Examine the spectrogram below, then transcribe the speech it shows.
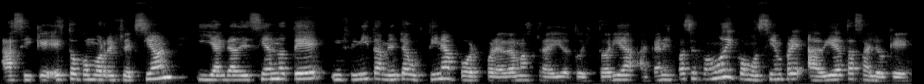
Así que esto como reflexión y agradeciéndote infinitamente, Agustina, por, por habernos traído tu historia acá en Espacio Famoso y como siempre abiertas a lo, que,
